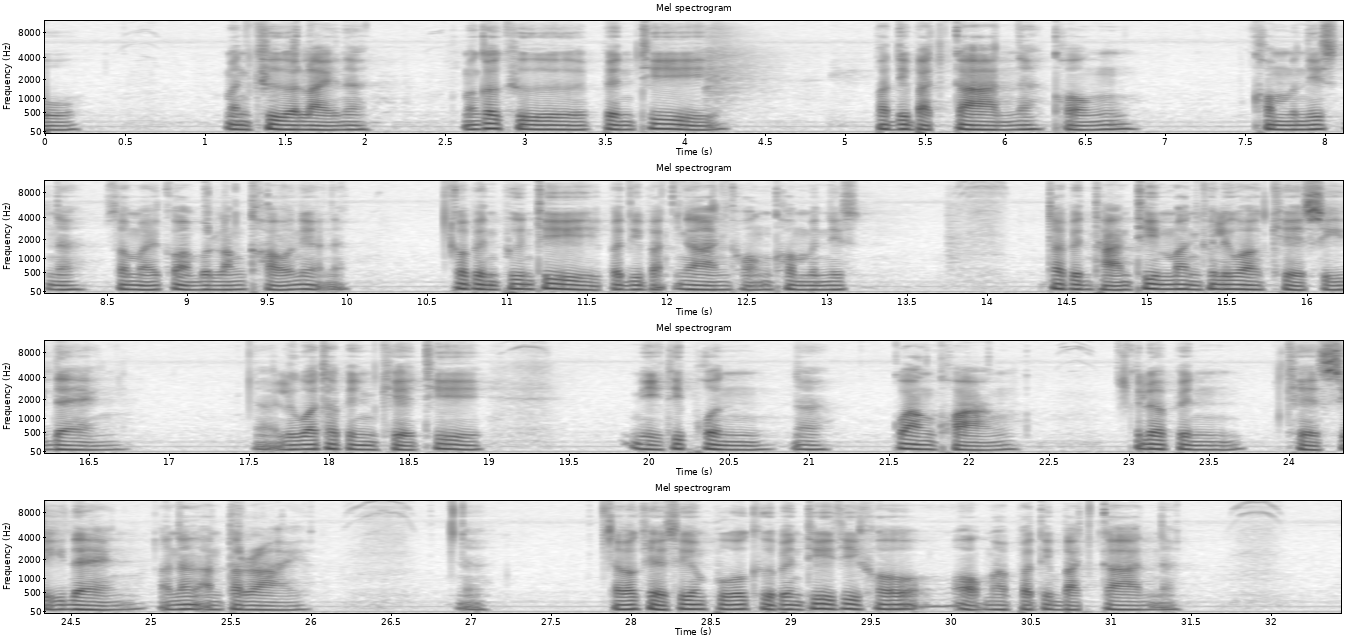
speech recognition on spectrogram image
มันคืออะไรนะ มันก็คือเป็นที่ปฏิบัติการนะของคอมมิวนิสต์นะสมัยก่อนบนหลังเขาเนี่ยนะก็เป็นพื้นที่ปฏิบัติงานของคอมมิวนิสต์ ถ้าเป็นฐานที่มั่นเขาเรียกว่าเขตสีแดงนะหรือว่าถ้าเป็นเขตที่มีอิทธิพลนะกว้างขวางก็เรียกเป็นเขตสีแดง อันนั้นอันตรายนะแต่ว่าเขตสีชมพูก็คือเป็นที่ที่เขาออกมาปฏิบัติการนะ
